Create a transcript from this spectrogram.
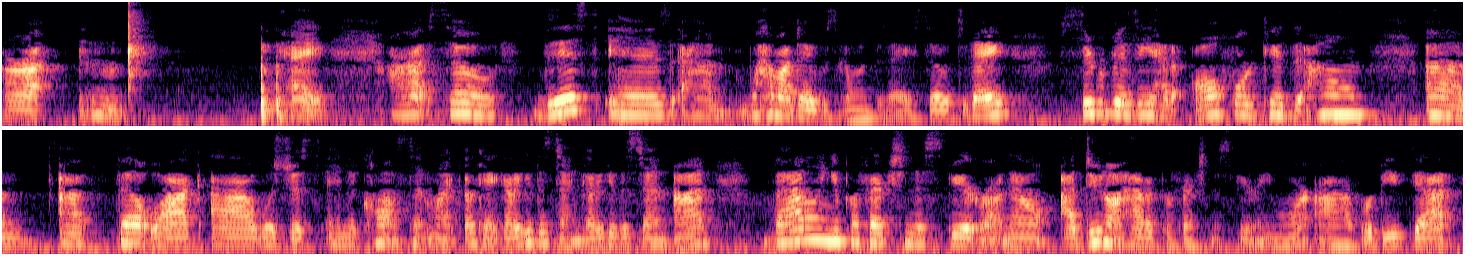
All right. okay. All right. So this is um, how my day was going today. So today, super busy. Had all four kids at home. Um, I felt like I was just in a constant like, okay, gotta get this done, gotta get this done. I'm battling a perfectionist spirit right now. I do not have a perfectionist spirit anymore. I rebuke that,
